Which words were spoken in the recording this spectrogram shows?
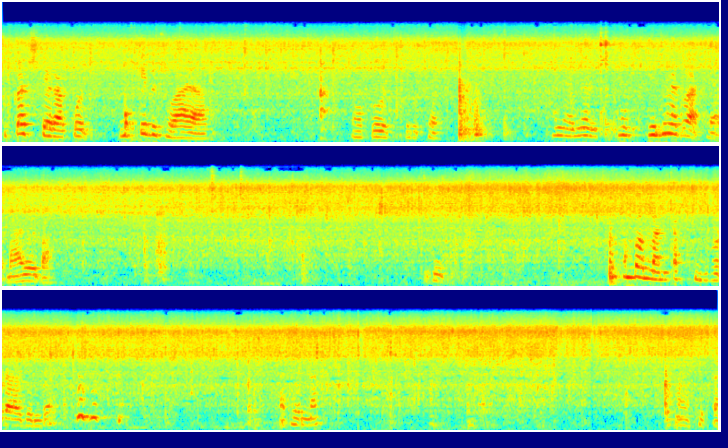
죽같이 돼갖고 먹기도 좋아요. 그래갖고 이렇게 하면은 괜- 괜찮을 것 같아요. 마늘밥. 한 번만 딱 뒤집으라 하던데. 아, 됐나? 아, 됐다.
